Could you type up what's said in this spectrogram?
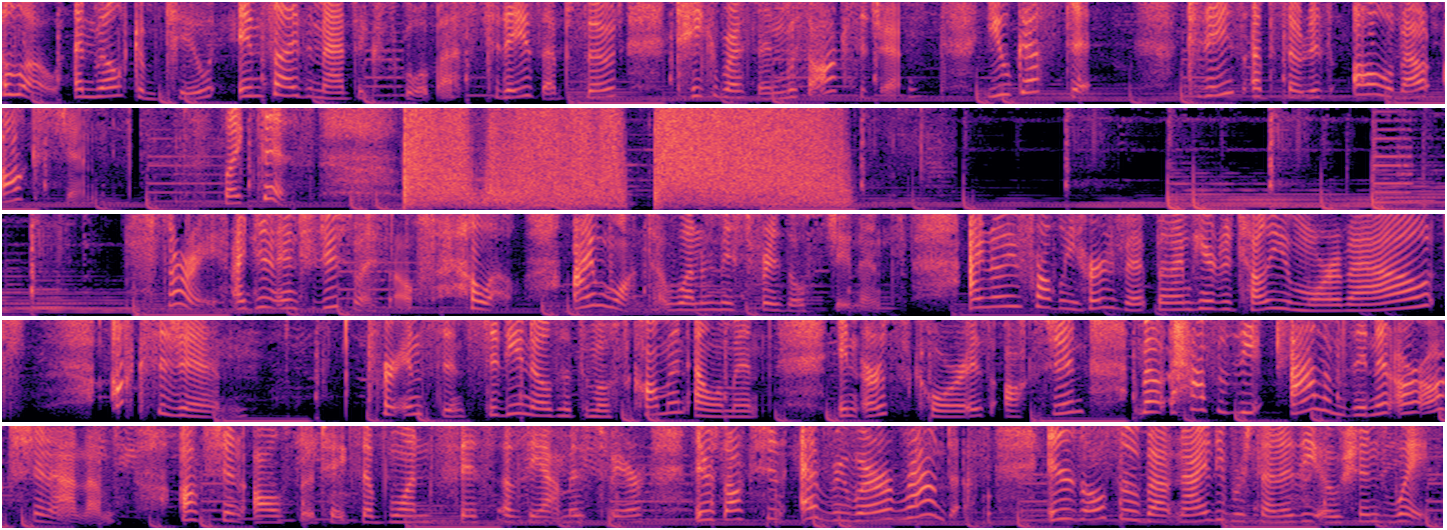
Hello, and welcome to Inside the Magic School Bus. Today's episode Take a Breath In with Oxygen. You guessed it. Today's episode is all about oxygen. Like this. Sorry, I didn't introduce myself. Hello, I'm Wanda, one of Miss Frizzle's students. I know you've probably heard of it, but I'm here to tell you more about oxygen. For instance, did you know that the most common element in Earth's core is oxygen? About half of the atoms in it are oxygen atoms. Oxygen also takes up one fifth of the atmosphere. There's oxygen everywhere around us. It is also about 90% of the ocean's weight.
